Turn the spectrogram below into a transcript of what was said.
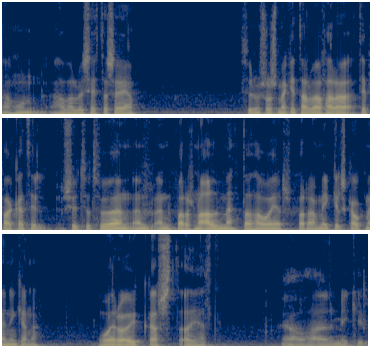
að hún hafa alveg sitt að segja þurfum svo sem ekki alveg að fara tilbaka til 72 en, en, en bara svona almennt að þá er bara mikil skákmenning hérna og er að aukast að ég held. Já, það er mikil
